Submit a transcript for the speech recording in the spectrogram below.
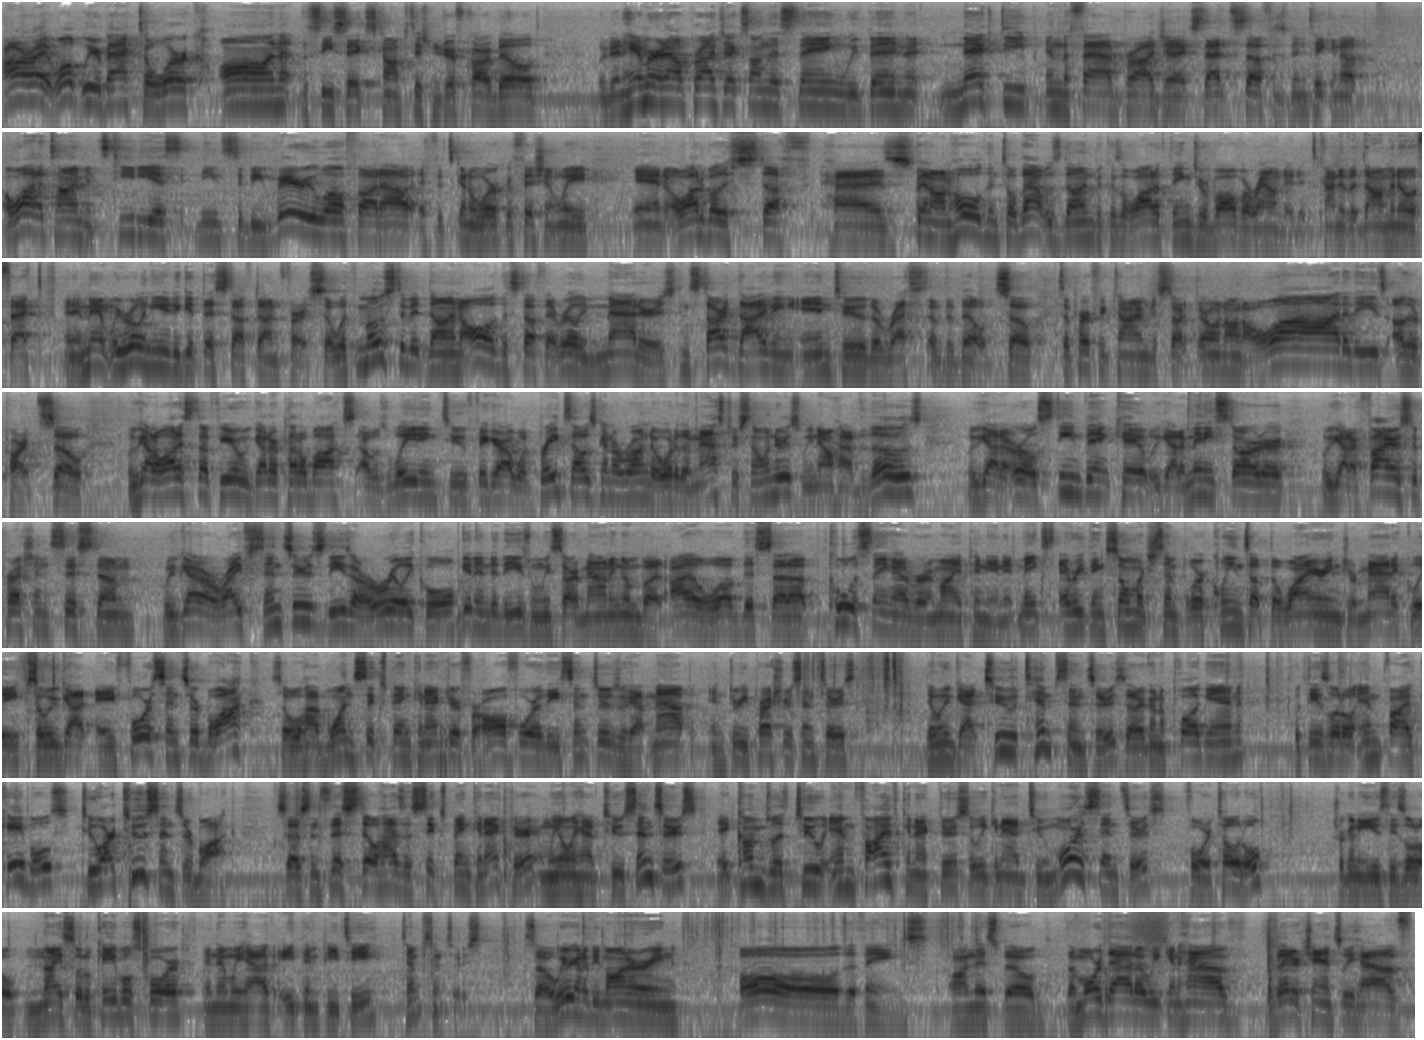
All right, well, we are back to work on the C6 competition drift car build. We've been hammering out projects on this thing. We've been neck deep in the fab projects. That stuff has been taking up a lot of time. It's tedious. It needs to be very well thought out if it's gonna work efficiently. And a lot of other stuff has been on hold until that was done because a lot of things revolve around it. It's kind of a domino effect, and it meant we really needed to get this stuff done first. So with most of it done, all of the stuff that really matters, can start diving into the rest of the build. So it's a perfect time to start throwing on a lot of these other parts. So We've got a lot of stuff here. We've got our pedal box. I was waiting to figure out what brakes I was gonna run to order the master cylinders. We now have those. We've got an Earl steam vent kit, we've got a mini starter, we've got our fire suppression system, we've got our Rife sensors. These are really cool. We'll get into these when we start mounting them, but I love this setup. Coolest thing ever in my opinion. It makes everything so much simpler, cleans up the wiring dramatically. So we've got a four sensor block. So we'll have one six pin connector for all four of these sensors. We've got MAP and three pressure sensors. Then we've got two temp sensors that are gonna plug in with these little M5 cables to our two sensor block. So since this still has a six pin connector and we only have two sensors, it comes with two M5 connectors so we can add two more sensors, four total, which we're gonna use these little nice little cables for. And then we have 8th MPT temp sensors. So we're gonna be monitoring all the things on this build. The more data we can have, the better chance we have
